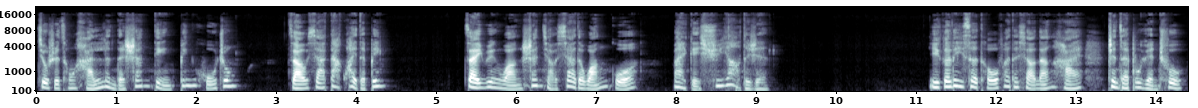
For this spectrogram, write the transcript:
就是从寒冷的山顶冰湖中凿下大块的冰，再运往山脚下的王国卖给需要的人。一个栗色头发的小男孩正在不远处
